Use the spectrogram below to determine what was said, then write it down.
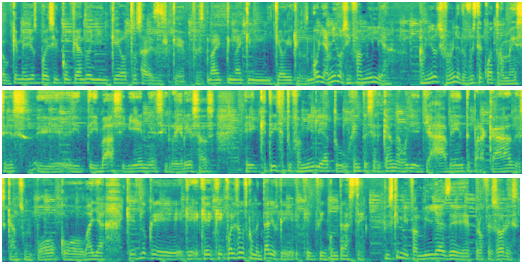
o qué medios puedes ir confiando y en qué otros sabes que pues no hay, no hay que, ni que oírlos. Oye, amigos y familia, amigos y familia, te fuiste cuatro meses eh, y, vas y vienes y regresas. Eh, ¿Qué te dice tu familia, tu gente cercana? Oye, ya vente para acá, descansa un poco, vaya. ¿Qué es lo que, cuáles son los comentarios que, que te encontraste? Es que mi familia es de profesores.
